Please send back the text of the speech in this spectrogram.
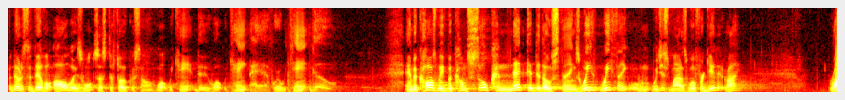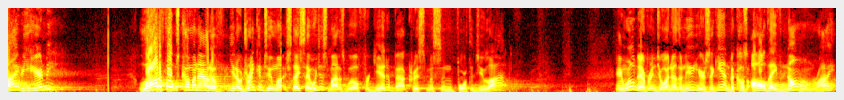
But notice the devil always wants us to focus on what we can't do, what we can't have, where we can't go. And because we've become so connected to those things, we, we think well, we just might as well forget it, right? Right? Are you hearing me? A lot of folks coming out of, you know, drinking too much, they say, we just might as well forget about Christmas and 4th of July. And we'll never enjoy another New Year's again because all they've known, right?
